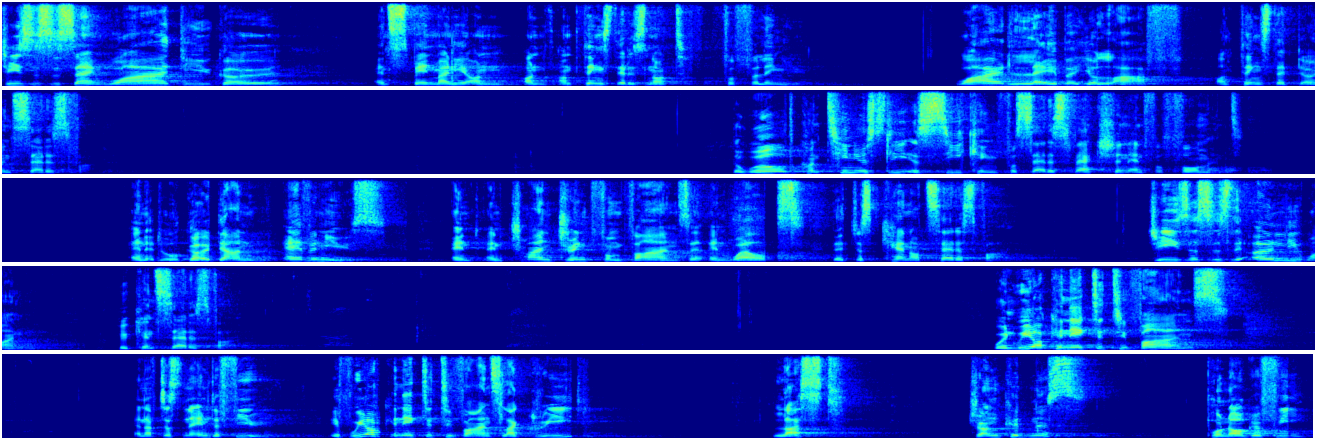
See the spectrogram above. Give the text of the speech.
Jesus is saying, Why do you go and spend money on, on, on things that is not fulfilling you? Why labor your life on things that don't satisfy? The world continuously is seeking for satisfaction and fulfillment. And it will go down avenues and, and try and drink from vines and, and wells that just cannot satisfy. Jesus is the only one who can satisfy. When we are connected to vines, and I've just named a few, if we are connected to vines like greed, lust, drunkenness, pornography,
